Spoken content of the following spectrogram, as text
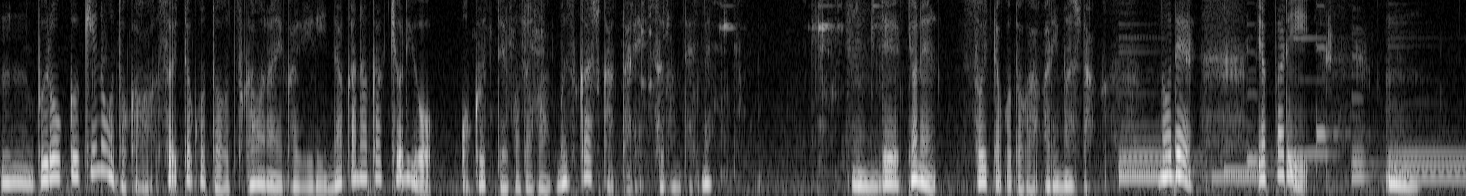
うん、ブロック機能とかそういったことを使わない限りなかなか距離を置くっていうことが難しかったりするんですね、うん、で去年そういったことがありました。のでやっぱり、うん、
